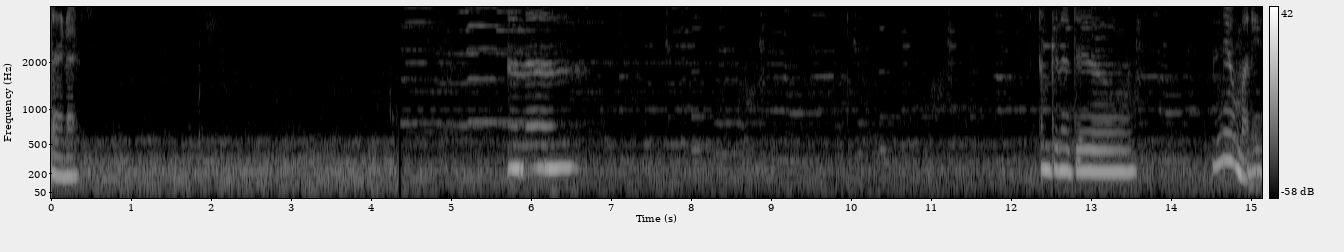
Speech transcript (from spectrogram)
Very nice. And then I'm gonna do new money.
